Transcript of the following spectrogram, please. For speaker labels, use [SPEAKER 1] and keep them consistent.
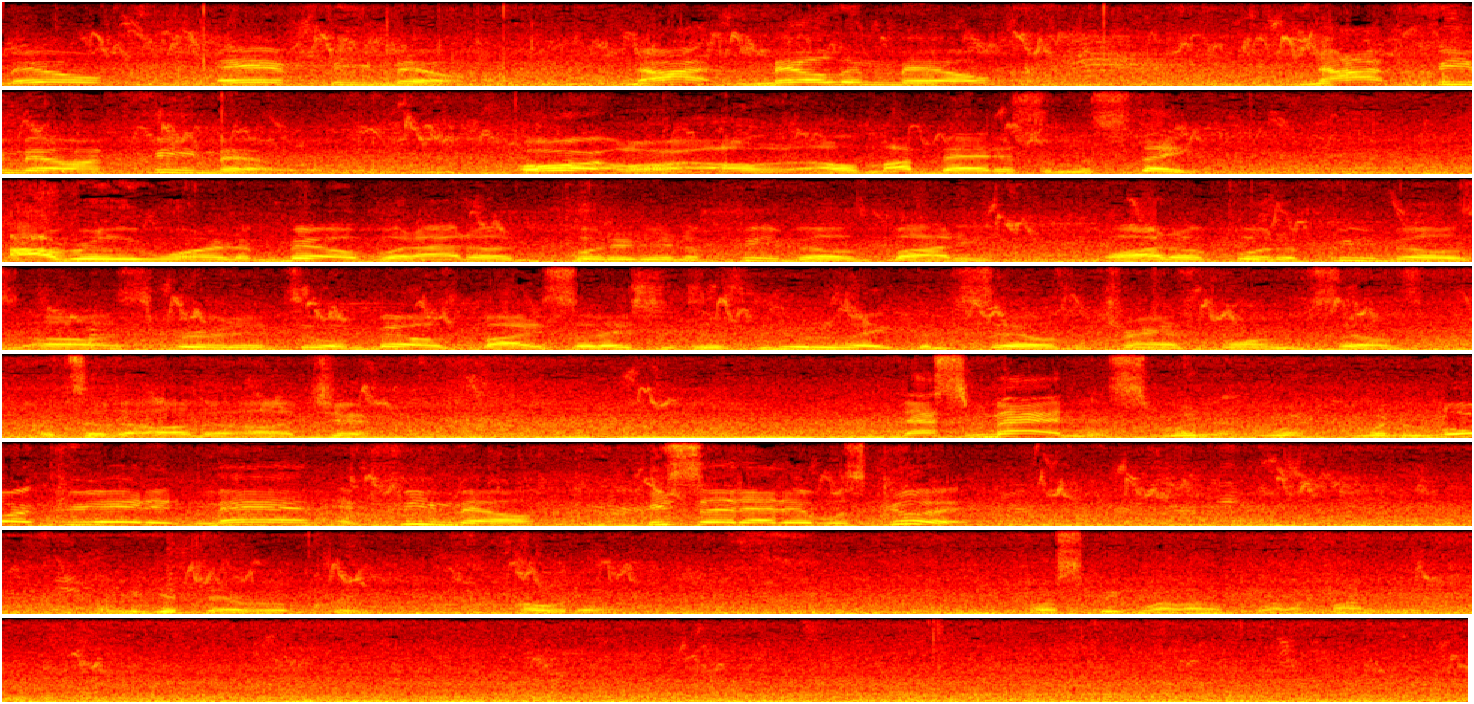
[SPEAKER 1] male and female. Not male and male, not female and female. Or, or oh, oh, my bad, it's a mistake. I really wanted a male, but I done put it in a female's body, or I done put a female's uh, spirit into a male's body, so they should just mutilate themselves and transform themselves into the other uh, gender. That's madness. When, when, when the Lord created man and female, he said that it was good. Let me get there real quick. Hold on. Or speak while I, while I find it real quick.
